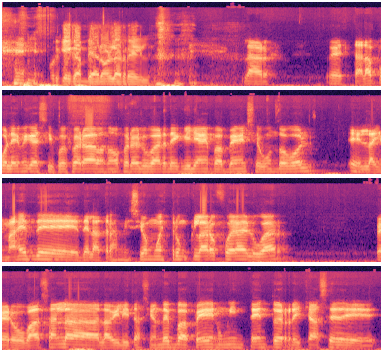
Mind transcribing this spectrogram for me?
Porque cambiaron la regla. Claro. Está la polémica de si fue fuera o no fuera de lugar de Kylian Mbappé en el segundo gol. Eh, la imagen de, de la transmisión muestra un claro fuera de lugar, pero basan la, la habilitación de Mbappé en un intento de rechace de,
